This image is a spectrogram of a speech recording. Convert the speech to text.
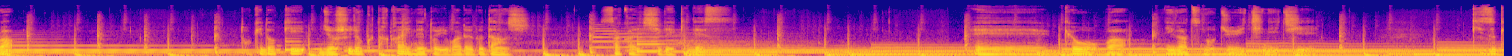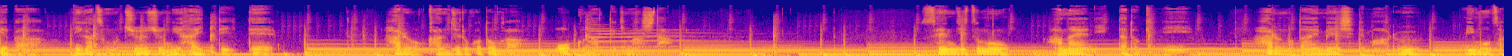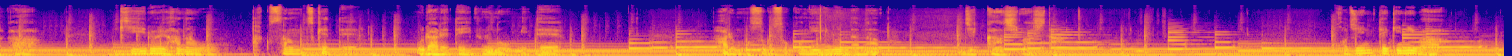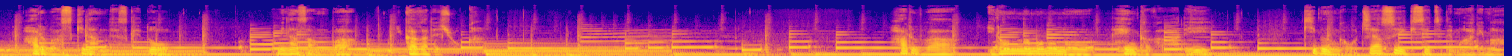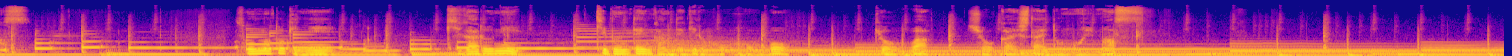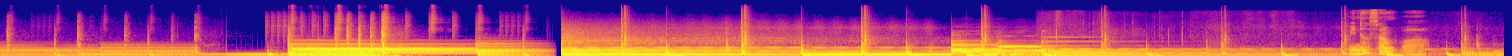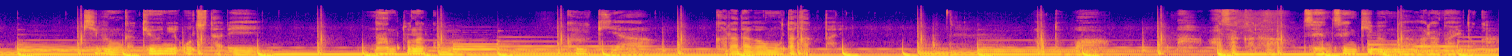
は時々女子力高いねと言われる男子酒井茂樹です。えー、今日は2月の11日気づけば2月も中旬に入っていて春を感じることが多くなってきました。先日も花屋に行った時に春の代名詞でもあるミモザが黄色い花をたくさんつけて売られているのを見て春もすぐそこにいるんだなと実感しました。個人的には春は好きなんですけど皆さんはいかがでしょうか？春はいろんなものの変化があり気分が落ちやすい季節でもありますそんな時に気軽に気分転換できる方法を今日は紹介したいと思います。皆さんは気分が急に落ちたりなんとなく空気や体が重たかったり。あとは、まあ、朝から全然気分が上がらないとか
